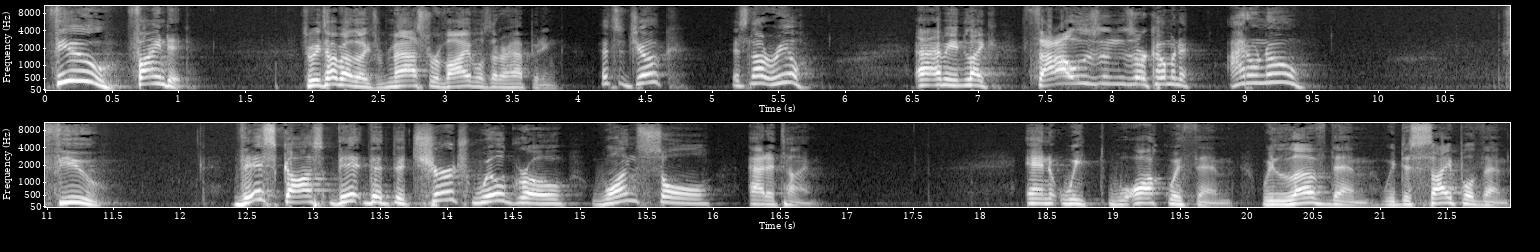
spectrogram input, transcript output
few find it. So we talk about like mass revivals that are happening. That's a joke. It's not real. I mean, like thousands are coming. I don't know. Few. This gospel, the, the, the church will grow one soul at a time. And we walk with them. We love them. We disciple them.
